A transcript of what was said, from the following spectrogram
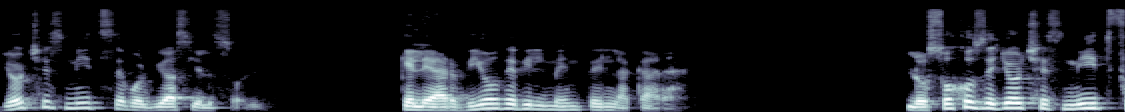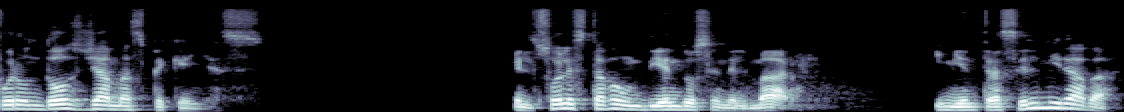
George Smith se volvió hacia el sol, que le ardió débilmente en la cara. Los ojos de George Smith fueron dos llamas pequeñas. El sol estaba hundiéndose en el mar, y mientras él miraba,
